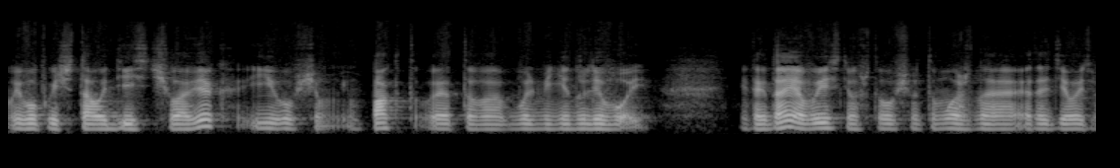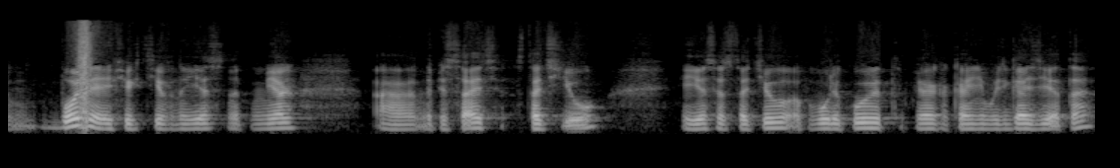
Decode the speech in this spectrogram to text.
его прочитало 10 человек, и, в общем, импакт этого более-менее нулевой. И тогда я выяснил, что, в общем-то, можно это делать более эффективно, если, например, а, написать статью, и если статью опубликует, какая-нибудь газета,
